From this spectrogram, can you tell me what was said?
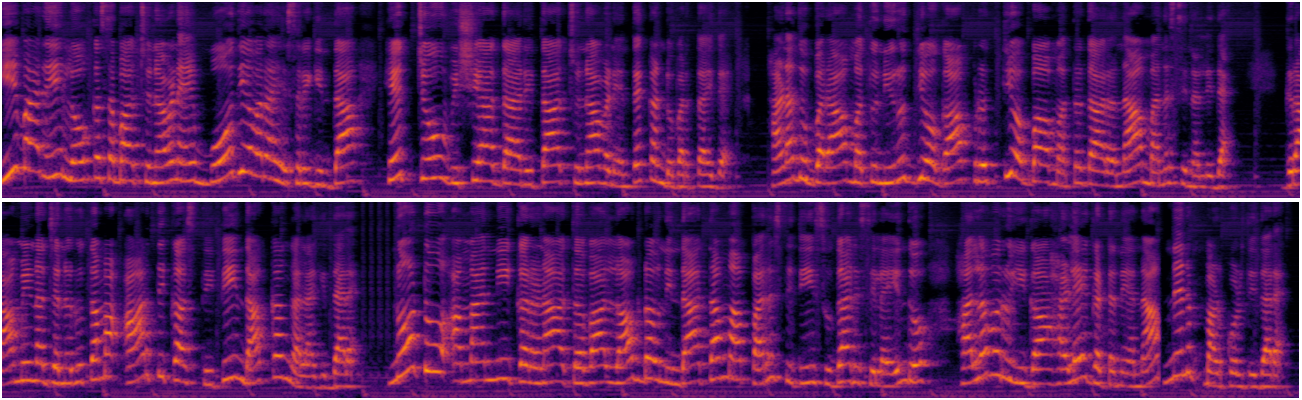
ಈ ಬಾರಿ ಲೋಕಸಭಾ ಚುನಾವಣೆ ಮೋದಿ ಅವರ ಹೆಸರಿಗಿಂತ ಹೆಚ್ಚು ವಿಷಯಾಧಾರಿತ ಚುನಾವಣೆಯಂತೆ ಕಂಡು ಬರ್ತಾ ಇದೆ. ಹಣದುಬ್ಬರ ಮತ್ತು ನಿರುದ್ಯೋಗ ಪ್ರತಿಯೊಬ್ಬ ಮತದಾರನ ಮನಸ್ಸಿನಲ್ಲಿದೆ. ಗ್ರಾಮೀಣ ಜನರು ತಮ್ಮ ಆರ್ಥಿಕ ಸ್ಥಿತಿಯಿಂದ ಕಂಗಾಲಾಗಿದ್ದಾರೆ. ನೋಟು ಅಮಾನ್ಯೀಕರಣ ಅಥವಾ ಲಾಕ್ಡೌನ್ನಿಂದ ತಮ್ಮ ಪರಿಸ್ಥಿತಿ ಸುಧಾರಿಸಿಲ್ಲ ಎಂದು ಹಲವರು ಈಗ ಹಳೆ ಘಟನೆಯನ್ನ ನೆನಪು ಮಾಡ್ಕೊಳ್ತಿದ್ದಾರೆ.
